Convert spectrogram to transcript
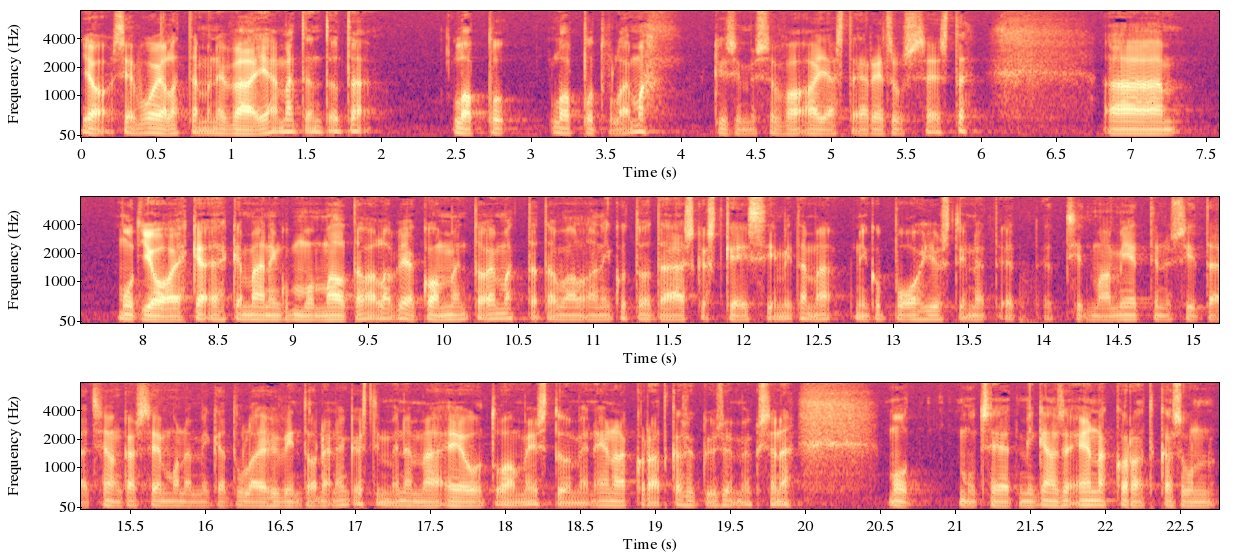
joo, se voi olla tämmöinen vääjäämätön tota, loppu, lopputulema. Kysymys on vaan ajasta ja resursseista. Mutta joo, ehkä, ehkä mä niin malta olla vielä kommentoimatta tavallaan niin tuota äskeistä keissiä, mitä mä niin pohjustin. Että et, et sitten mä oon miettinyt sitä, että se on myös semmoinen, mikä tulee hyvin todennäköisesti menemään EU-tuomioistuimen ennakkoratkaisukysymyksenä. Mutta mut se, että mikä on se ennakkoratkaisun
